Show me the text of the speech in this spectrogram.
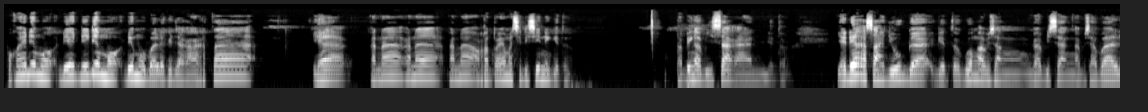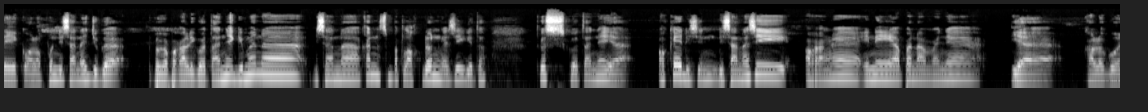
Pokoknya dia mau dia dia dia mau dia mau balik ke Jakarta ya karena karena karena orang tuanya masih di sini gitu. Tapi nggak bisa kan gitu. Ya dia resah juga gitu. Gue nggak bisa nggak bisa nggak bisa balik. Walaupun di sana juga beberapa kali gue tanya gimana di sana kan sempat lockdown gak sih gitu. Terus gue tanya ya oke di sini di sana sih orangnya ini apa namanya ya kalau gue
